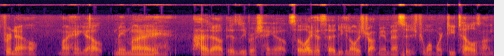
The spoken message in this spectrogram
for now, my Hangout, I mean, my hideout is ZBrush Hangout. So, like I said, you can always drop me a message if you want more details on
